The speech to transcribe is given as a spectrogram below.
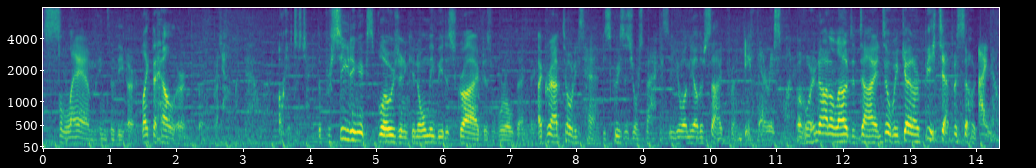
slam into the earth. Like the hell earth. Okay, just check. The preceding explosion can only be described as world-ending. I grab Tony's hand. He squeezes yours back. See you on the other side, friend. If there is one. But we're not allowed to die until we get our beach episode. I know.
